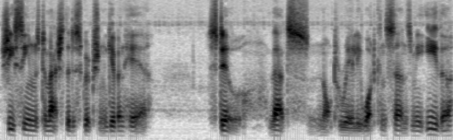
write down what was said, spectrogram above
She seems to match the description given here. Still, that's not really what concerns me either,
